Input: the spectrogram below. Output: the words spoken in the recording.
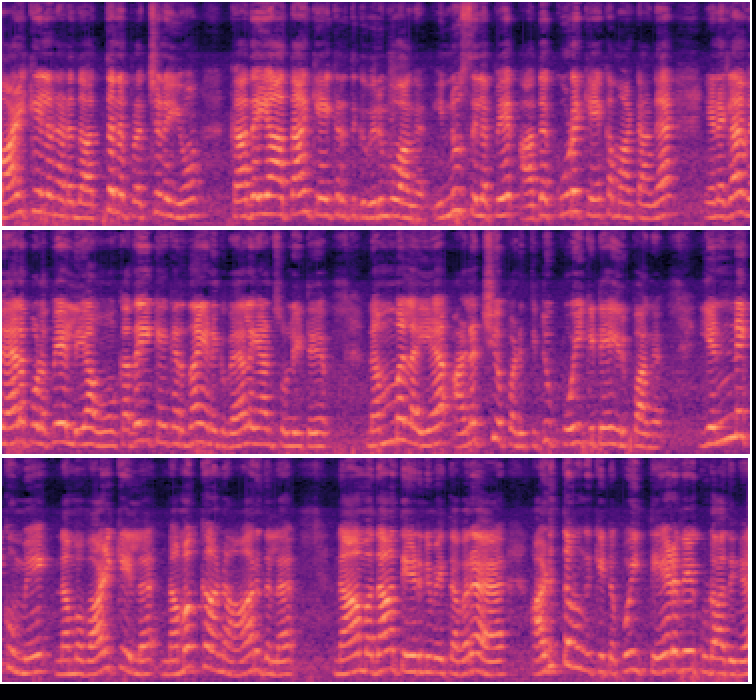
வாழ்க்கையில நடந்த அத்தனை பிரச்சனையும் கதையா தான் கேட்கறதுக்கு விரும்புவாங்க. இன்னும் சில பேர் அதை கூட கேட்க மாட்டாங்க. எனக்குலாம் வேலை போலப்பே இல்லையா? உன் கதையை கேட்கறது தான் எனக்கு வேலையான்னு சொல்லிட்டு நம்மளைய அலட்சியப்படுத்திட்டு போய்கிட்டே இருப்பாங்க. என்னைக்குமே நம்ம வாழ்க்கையில நமக்கான ஆறுதலை நாம தான் தேடணுமே தவிர அடுத்தவங்க கிட்ட போய் தேடவே கூடாதுங்க.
